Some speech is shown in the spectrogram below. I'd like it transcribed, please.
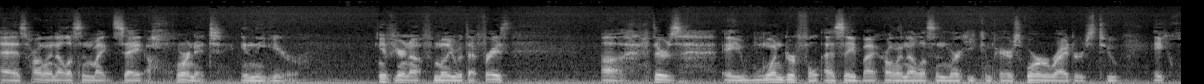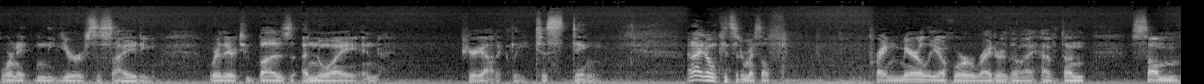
as Harlan Ellison might say, a hornet in the ear. If you're not familiar with that phrase, uh, there's a wonderful essay by Harlan Ellison where he compares horror writers to a hornet in the ear of society, where they're to buzz, annoy, and periodically to sting. And I don't consider myself primarily a horror writer, though I have done some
